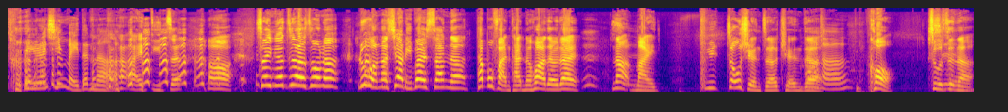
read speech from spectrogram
女人心美的呢，海底针。哦。所以你要知道说呢，如果呢下礼拜三呢它不反弹的话，对不对？那买预周选择权的啊 call 是不是呢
